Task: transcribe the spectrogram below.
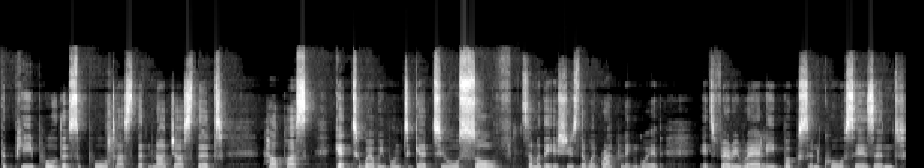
the people that support us that nudge us that help us get to where we want to get to or solve some of the issues that we're grappling with. It's very rarely books and courses and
